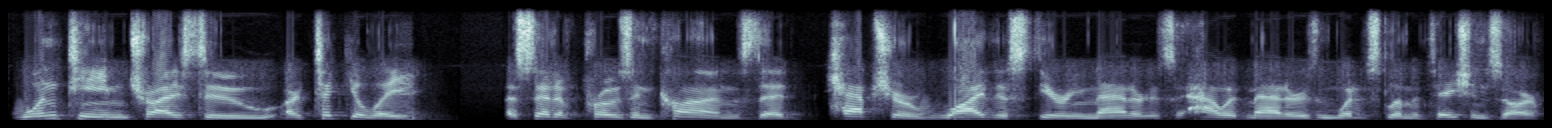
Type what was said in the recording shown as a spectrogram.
one team tries to articulate a set of pros and cons that capture why this theory matters, how it matters, and what its limitations are.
